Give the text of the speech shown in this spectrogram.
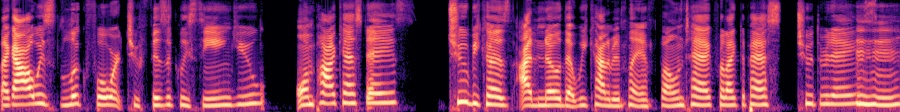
like i always look forward to physically seeing you on podcast days two because i know that we kind of been playing phone tag for like the past two three days Mm-hmm.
